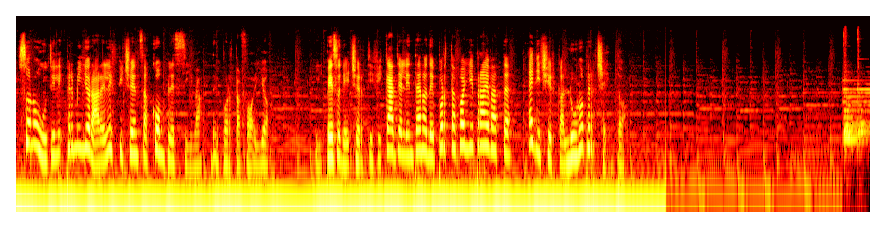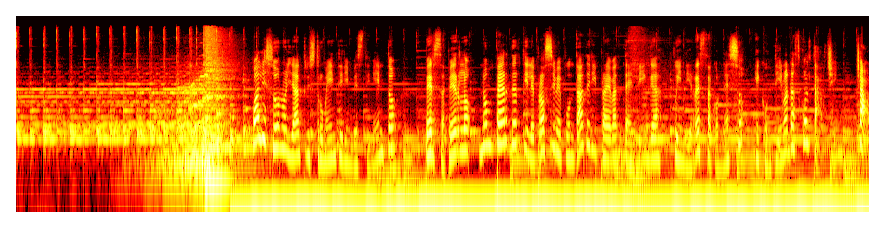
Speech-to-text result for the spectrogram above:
sono utili per migliorare l'efficienza complessiva del portafoglio. Il peso dei certificati all'interno dei portafogli private è di circa l'1%. Quali sono gli altri strumenti di investimento? Per saperlo, non perderti le prossime puntate di Private Telling, quindi resta connesso e continua ad ascoltarci. Ciao!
